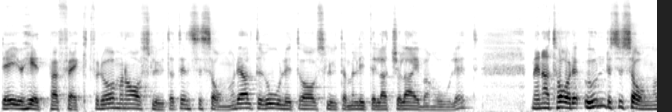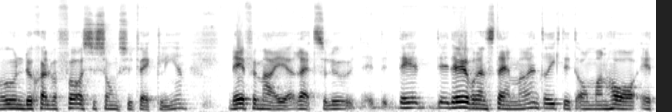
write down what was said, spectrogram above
Det är ju helt perfekt för då har man avslutat en säsong. Och det är alltid roligt att avsluta med lite Lattjo roligt Men att ha det under säsong och under själva försäsongsutvecklingen. Det är för mig rätt så... Det, det, det överensstämmer inte riktigt om man har ett,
